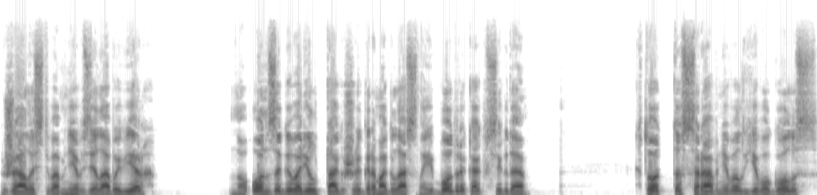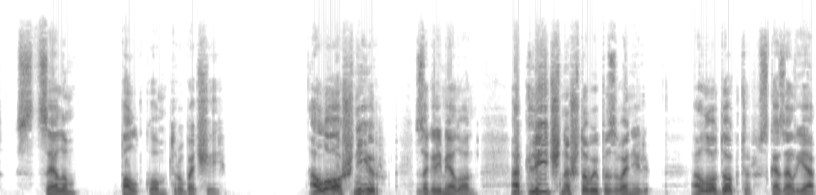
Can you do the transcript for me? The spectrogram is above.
жалость во мне взяла бы верх, но он заговорил так же громогласно и бодро, как всегда. Кто-то сравнивал его голос с целым полком трубачей. — Алло, Шнир! — загремел он. — Отлично, что вы позвонили. — Алло, доктор, — сказал я.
